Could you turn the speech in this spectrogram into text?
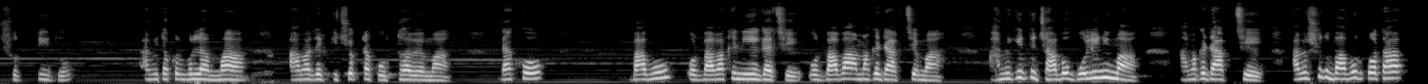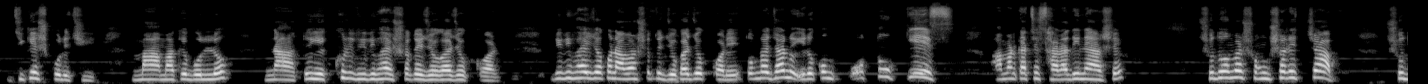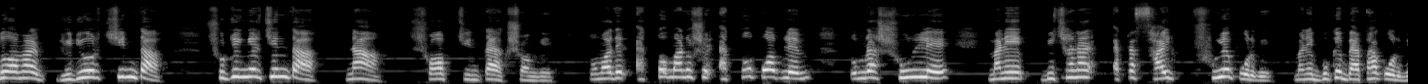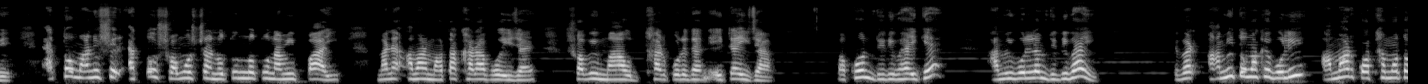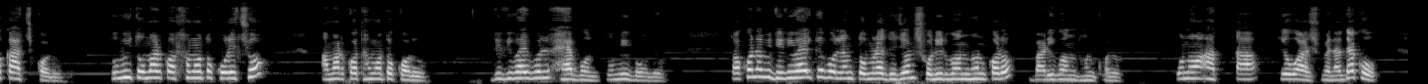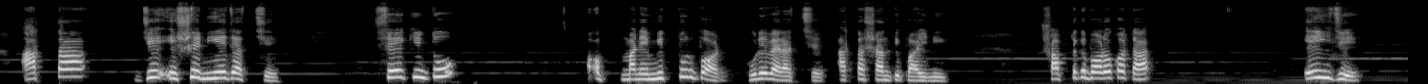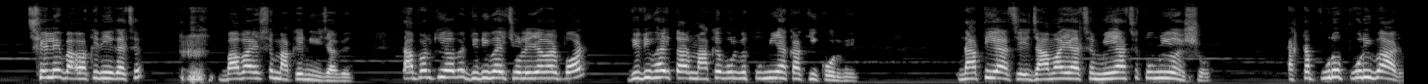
সত্যি তো। আমি তখন বললাম, মা, আমাদের কিছু একটা করতে হবে, মা। দেখো, বাবু ওর বাবাকে নিয়ে গেছে, ওর বাবা আমাকে ডাকছে, মা। আমি কিন্তু যাব বলিনি, মা। আমাকে ডাকছে। আমি শুধু বাবুর কথা জিজ্ঞেস করেছি। মা আমাকে বলল না, তুই এক্ষুনি দিদিভাইয়ের সাথে যোগাযোগ কর। দিদিভাই যখন আমার সাথে যোগাযোগ করে, তোমরা জানো এরকম কত কেস আমার কাছে সারাদিনে আসে। শুধু আমার সংসারের চাপ, শুধু আমার ভিডিওর চিন্তা শুটিং এর চিন্তা, না, সব চিন্তা একসঙ্গে। তোমাদের এত মানুষের এত প্রবলেম তোমরা শুনলে মানে বিছানায় একটা সাইড শুয়ে পড়বে মানে বুকে ব্যথা করবে। এত মানুষের এত সমস্যা নতুন নতুন আমি পাই মানে আমার মাথা খারাপ হয়ে যায়, সবই মা উদ্ধার করে দেন, এটাই যা। তখন দিদিভাইকে আমি বললাম, দিদিভাই, এবার আমি তোমাকে বলি, আমার কথা মতো কাজ করো। তুমি তোমার কথা মতো করেছ, আমার কথা মতো করো। দিদিভাই বলল হ্যাঁ বোন, তুমি বলো। তখন আমি দিদিভাইকে বললাম, তোমরা দুজন শরীর বন্ধন করো, বাড়ি বন্ধন করো। কোনো আত্মা কেউ আসবে না। দেখো, আত্মা যে এসে নিয়ে যাচ্ছে, সে কিন্তু মানে মৃত্যুর পর ঘুরে বেড়াচ্ছে, আত্মার শান্তি পায়নি। সব থেকে বড় কথা, এই যে ছেলে বাবাকে নিয়ে গেছে, বাবা এসে মাকে নিয়ে যাবে। তারপর কি হবে? দিদিভাই চলে যাওয়ার পর দিদিভাই তার মাকে বলবে, তুমি একা কি করবে? নাতি আছে, জামাই আছে, মেয়ে আছে, তুমিও এসো। একটা পুরো পরিবার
